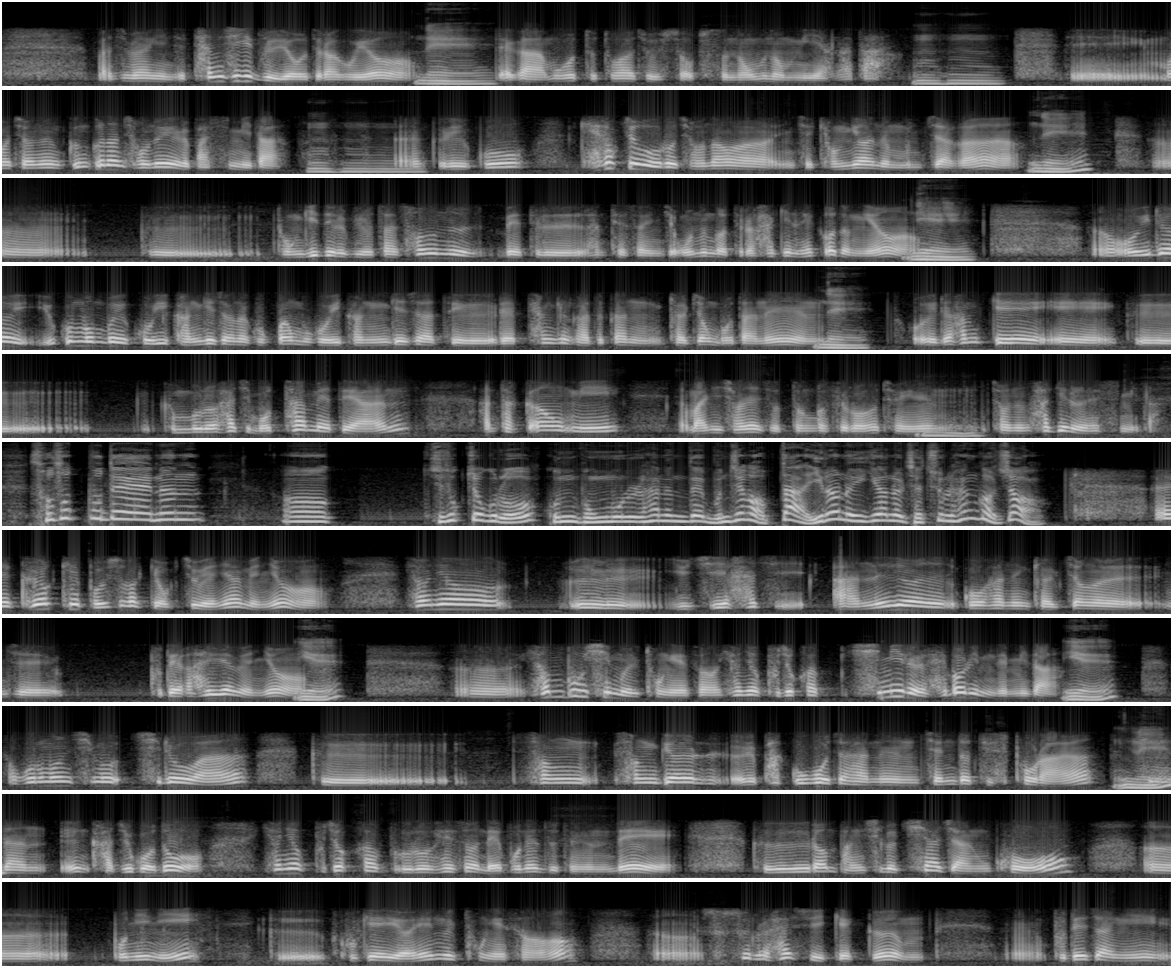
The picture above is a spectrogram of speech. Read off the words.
마지막에 이제 탄식이 들려오더라고요. 네. 내가 아무것도 도와줄 수 없어 너무 너무 미안하다. 음흠. 예, 뭐 저는 끈끈한 전화를 받습니다. 에, 그리고 계속적으로 전화와 이제 격려하는 문자가 네. 어, 그 동기들을 비롯한 선후배들한테서 이제 오는 것들을 하긴 했거든요. 네. 어, 오히려 육군본부의 고위 관계자나 국방부 고위 관계자들의 편견 가득한 결정보다는 네. 오히려 함께 그 근무를 하지 못함에 대한 안타까움이 많이 전해졌던 것으로 저희는 음. 저는 확인을 했습니다. 소속 부대는 어 지속적으로 군 복무를 하는데 문제가 없다 이런 의견을 제출을 한 거죠. 네, 그렇게 볼 수밖에 없죠. 왜냐하면요 현역을 유지하지 않으려고 하는 결정을 이제 부대가 하려면요. 예. 어, 현부심을 통해서 현역 부족합 심의를 해버리면 됩니다. 예. 호르몬 치료와 그 성, 성별을 바꾸고자 하는 젠더 디스포라 네. 진단을 가지고도 현역 부적합으로 해서 내보내도 되는데 그런 방식을 취하지 않고 어 본인이 그 국외 여행을 통해서 어 수술을 할 수 있게끔 어, 부대장이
